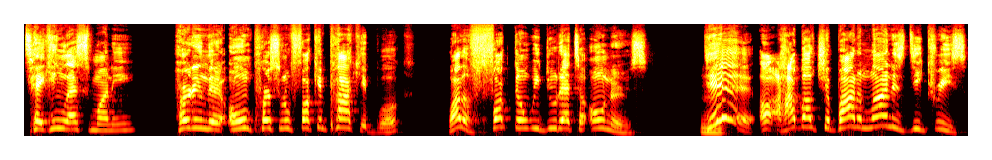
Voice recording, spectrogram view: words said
taking less money, hurting their own personal fucking pocketbook, why the fuck don't we do that to owners? Mm. Yeah. Uh, how about your bottom line is decreased?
